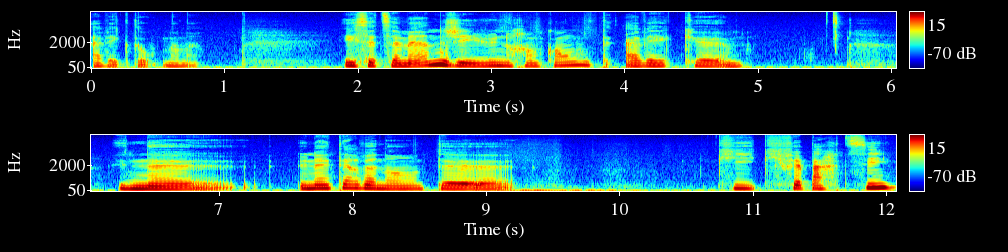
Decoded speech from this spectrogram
avec d'autres mamans. Et cette semaine, j'ai eu une rencontre avec euh, une, une intervenante euh, qui, qui, fait partie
